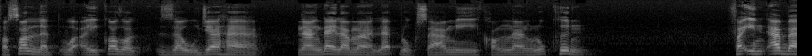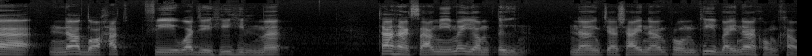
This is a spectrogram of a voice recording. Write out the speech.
ฟาซัลลัตวะไอกอซซาจฮานางได้ละหมาดและปลุกสามีของนางลุกขึ้นฟาอินอับานาดอฮัตฟีวะจิฮิฮิลมะถ้าหากสามีไม่ยอมตื่น นางจะใช้น้ำพรมที่ใบหน้าของเขา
